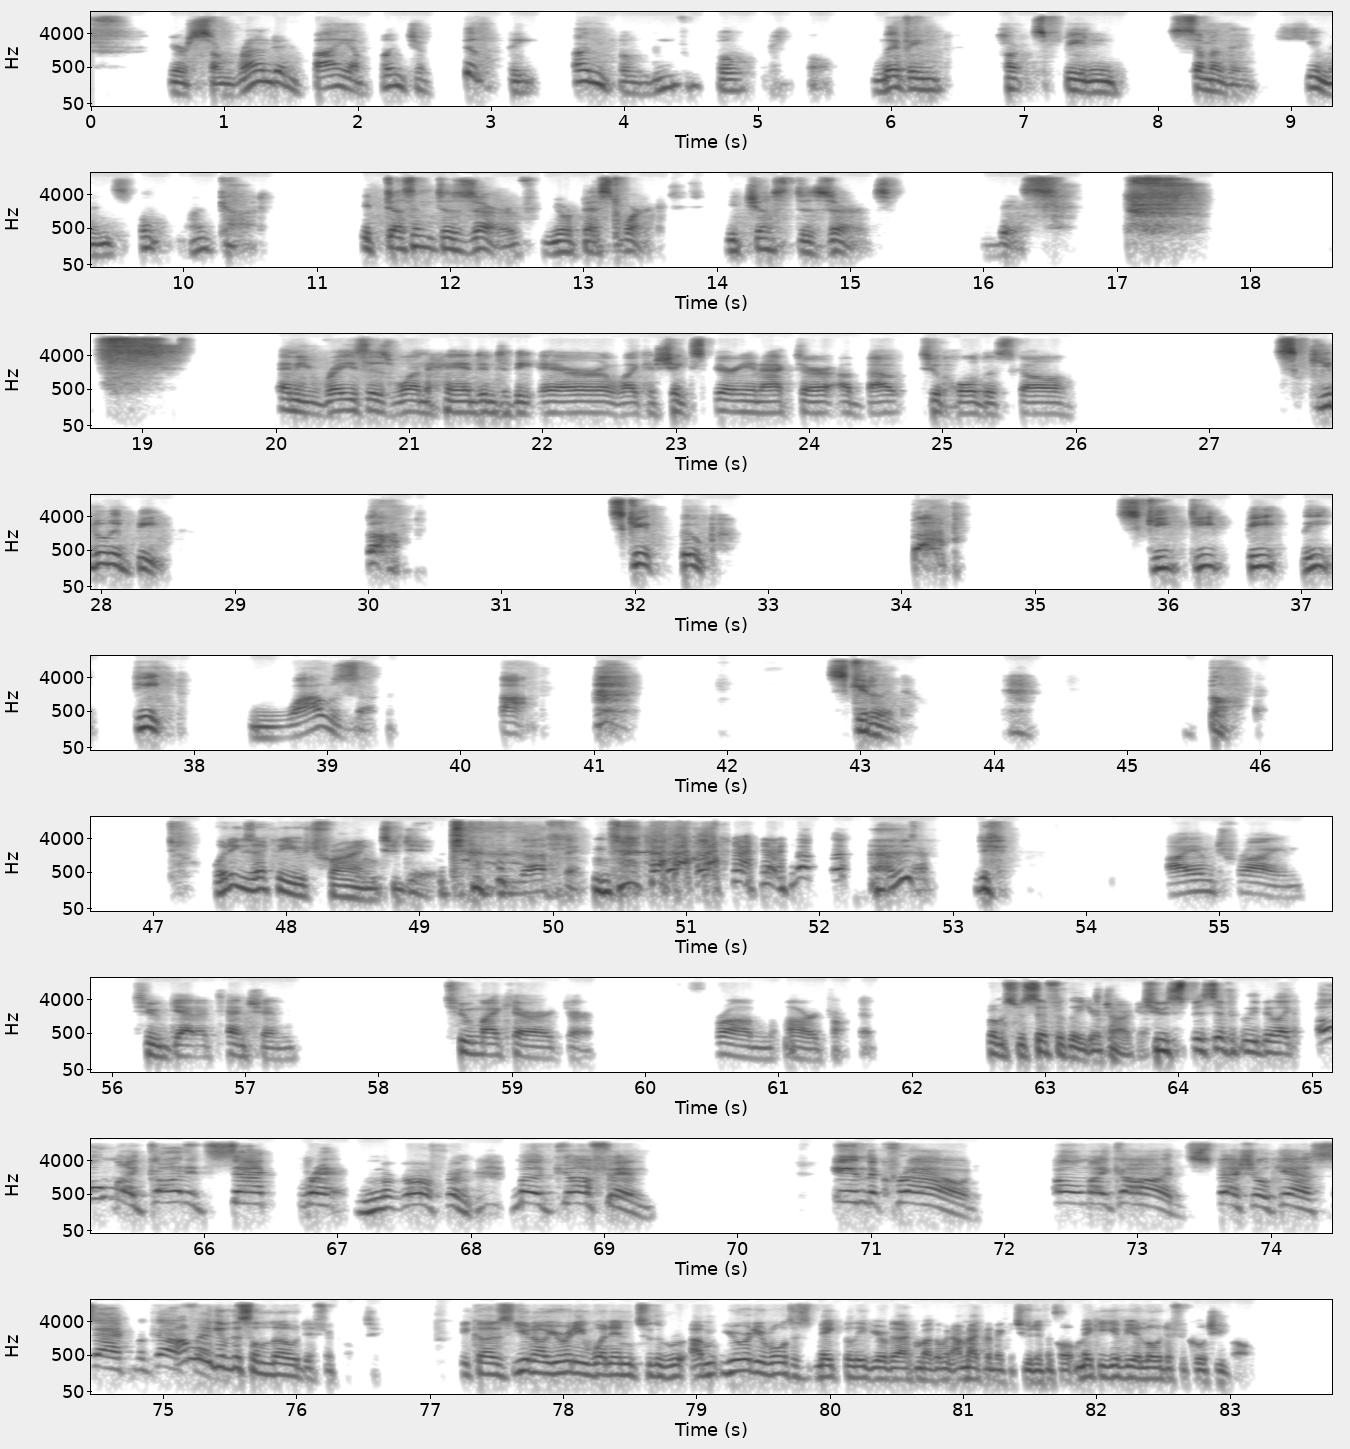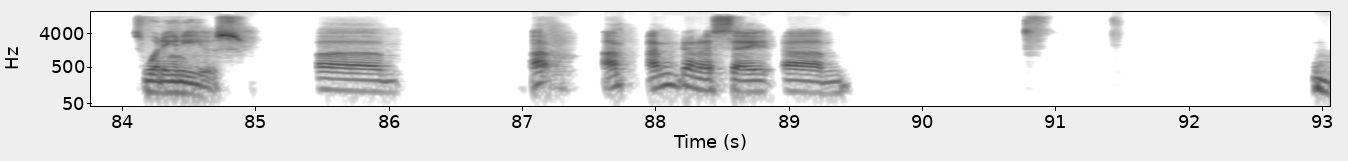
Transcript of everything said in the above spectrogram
You're surrounded by a bunch of filthy, unbelievable people, living, hearts beating. Some of the humans. Oh my God. It doesn't deserve your best work. It just deserves this. And he raises one hand into the air like a Shakespearean actor about to hold a skull. Skiddly beep. Bop. Skip boop. Bop. Skeet deep beat leap deep. Wowza. Bop. Skiddled. Bop. What exactly are you trying to do? Nothing. I'm just- I am trying to get attention to my character from our target. from specifically your target. To specifically be like, oh my God, it's Zach Brett MacGuffin, MacGuffin in the crowd. Oh my God, special guest, Zach MacGuffin. I'm going to give this a low difficulty because you know you already went into the um, you already rolled to make believe you're Zach McGovern. I'm not going to make it too difficult. Make it give you a low difficulty roll. So what are you going to use? um, I- I'm, I'm going to say um,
